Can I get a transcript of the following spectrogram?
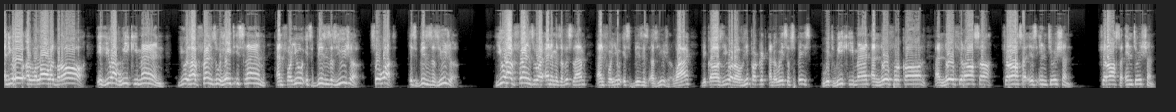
And you have al-wala wal-bara. If you have weak Iman, you will have friends who hate Islam, and for you it's business as usual. So what? It's business as usual. You have friends who are enemies of Islam, and for you it's business as usual. Why? Because you are a hypocrite and a waste of space with weak Iman and no furqan and no firasa. Firasa is intuition. Firasa, intuition.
